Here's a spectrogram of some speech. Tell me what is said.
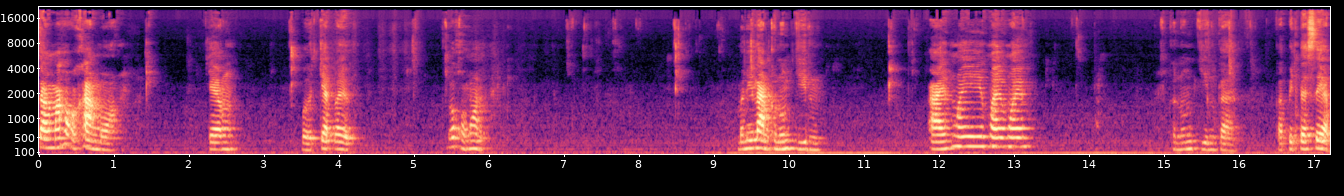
สั่งมาเขาก็ข้างหมอแกงเปิดแก๊บไว้แล้วของมันวันนี้ร้านขนมจีนอายห้อยห้อยห้อย ขนมจีนกะกะเป็นแต่แซ่บ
